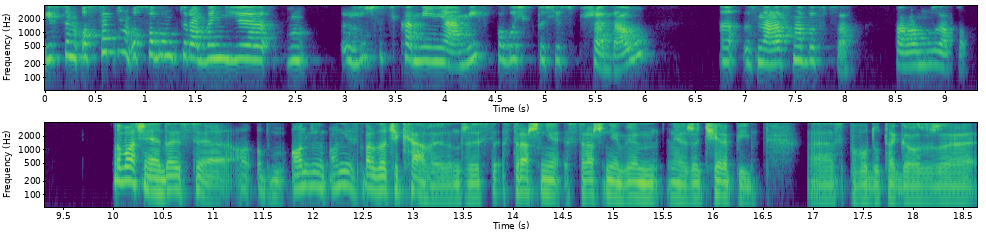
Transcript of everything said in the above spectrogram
jestem ostatnią osobą, która będzie mm, rzucać kamieniami w kogoś, kto się sprzedał, e, znalazł nabywcę. Chwała mu za to. no właśnie, to jest, e, on, on jest bardzo ciekawy, znaczy st- strasznie, strasznie wiem, że cierpi z powodu tego, że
